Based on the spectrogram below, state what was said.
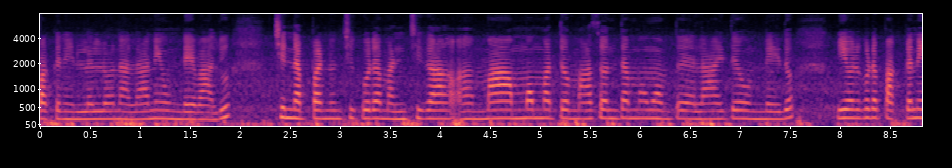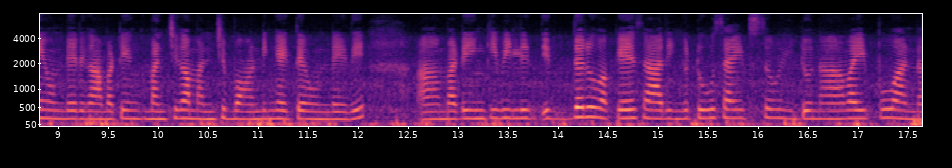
పక్కన ఇళ్ళల్లోనే అలానే ఉండేవాళ్ళు. చిన్నప్పటి నుంచి కూడా మంచిగా మా అమ్మమ్మతో మా సొంత అమ్మమ్మతో ఎలా అయితే ఉండేదో ఈవిడ కూడా పక్కనే ఉండేది కాబట్టి ఇంక మంచిగా మంచి బాండింగ్ అయితే ఉండేది. బట్ ఇంక వీళ్ళు ఇద్దరు ఒకేసారి ఇంక టూ సైడ్స్ ఇటు నా వైపు అండ్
